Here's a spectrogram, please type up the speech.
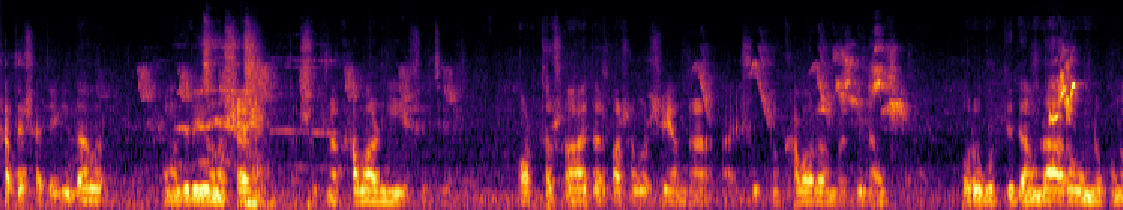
সাথে সাথে কিন্তু আবার আমাদের এই অনুষ্ঠান শুকনো খাবার নিয়ে এসেছে। অর্থ সহায়তার পাশাপাশি আমরা শুকনো খাবারও আমরা দিলাম। পরবর্তীতে আমরা আরও অন্য কোনো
